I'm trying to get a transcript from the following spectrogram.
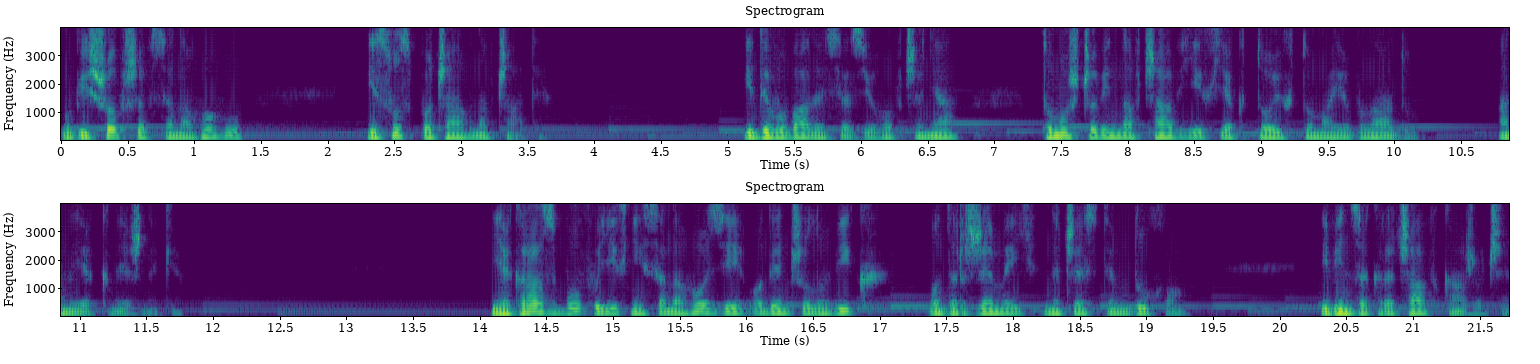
увійшовши в синагогу, Ісус почав навчати. І дивувалися з Його вчення, тому що Він навчав їх як той, хто має владу, а не як книжники. Якраз був у їхній синагозі один чоловік, одержимий нечистим духом, і він закричав, кажучи:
